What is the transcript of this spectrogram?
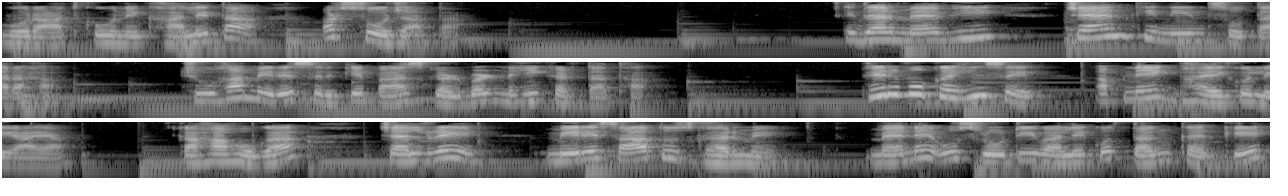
वो रात को उन्हें खा लेता और सो जाता। इधर मैं भी चैन की नींद सोता रहा। चूहा मेरे सिर के पास गड़बड़ नहीं करता था। फिर वो कहीं से अपने एक भाई को ले आया। कहा होगा, चल रे, मेरे साथ उस घर में। मैंने उस रोटी वाले को तंग करके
